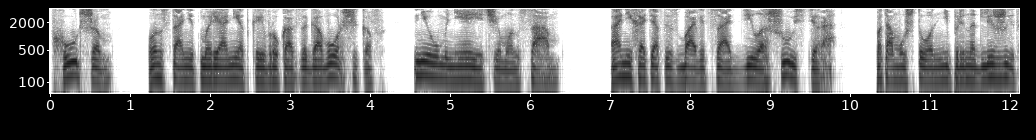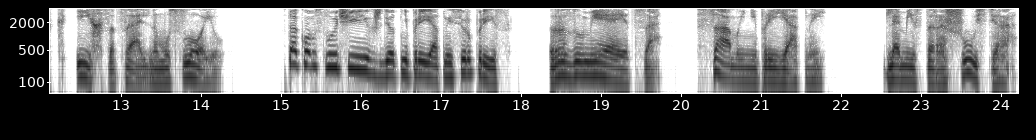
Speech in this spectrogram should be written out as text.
В худшем он станет марионеткой в руках заговорщиков, не умнее, чем он сам. Они хотят избавиться от Дила Шустера, потому что он не принадлежит к их социальному слою. В таком случае их ждет неприятный сюрприз. Разумеется, самый неприятный. Для мистера Шустера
